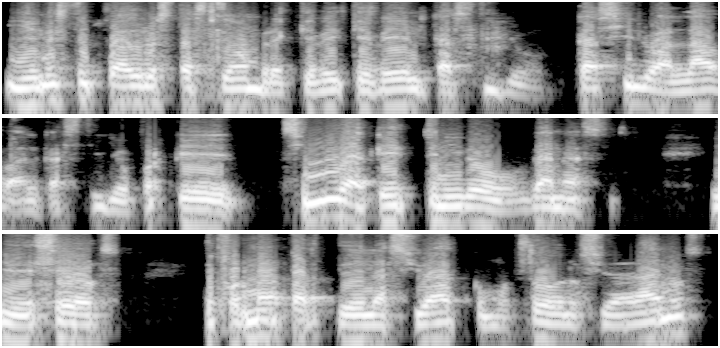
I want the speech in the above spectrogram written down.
Y en este cuadro está este hombre que ve, que ve el castillo, casi lo alaba el castillo, porque sin duda que he tenido ganas y deseos de formar parte de la ciudad como todos los ciudadanos,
